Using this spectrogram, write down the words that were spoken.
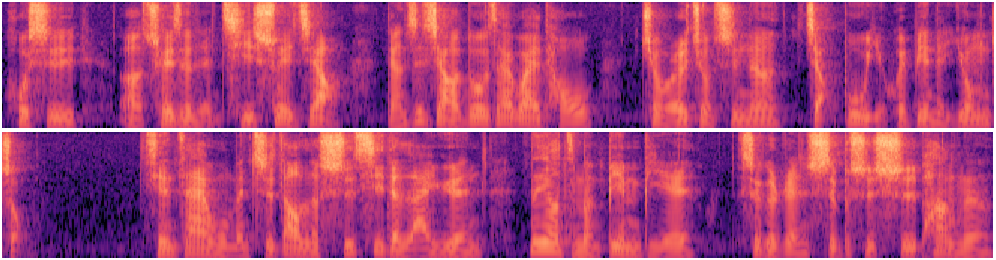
或是呃吹着冷气睡觉，两只脚落在外头，久而久之呢，脚部也会变得臃肿。现在我们知道了湿气的来源，那要怎么辨别这个人是不是湿胖呢？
